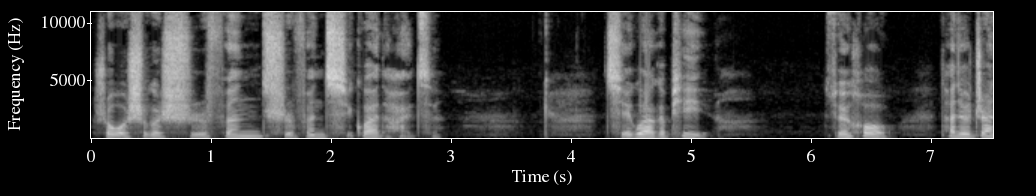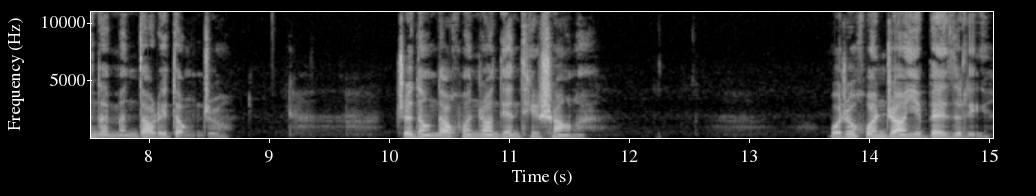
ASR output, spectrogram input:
说我是个十分十分奇怪的孩子。奇怪个屁！随后，他就站在门道里等着，只等到混账电梯上来。我这混账一辈子里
